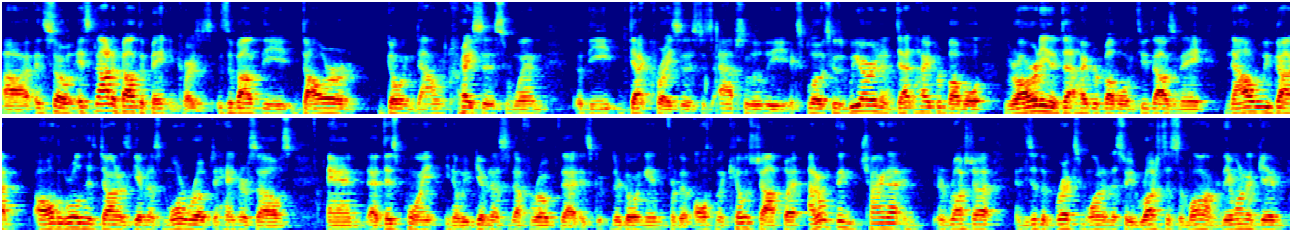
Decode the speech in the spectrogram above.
Uh, and so it's not about the banking crisis. It's about the dollar going down crisis when the debt crisis just absolutely explodes because we are in a debt hyper bubble. We were already in a debt hyper bubble in 2008. Now we've got all the world has done is given us more rope to hang ourselves. And at this point, you know, we've given us enough rope that it's, they're going in for the ultimate kill shot. But I don't think China and, and Russia and these other BRICS want to necessarily rush this along. They want to give,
